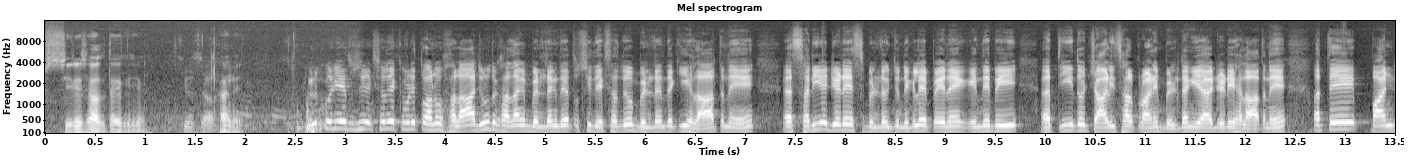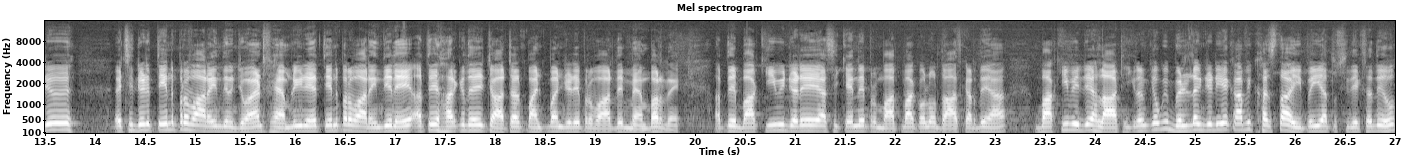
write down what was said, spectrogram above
ਸੀਰੀਅਸ ਹਾਲਤ ਹੈਗੀ ਹੈ ਹਾਂਜੀ। ਬਿਲਕੁਲ ਜੀ ਤੁਸੀਂ ਦੇਖ ਸਕਦੇ ਹੋ ਇੱਕ ਵਾਰੀ ਤੁਹਾਨੂੰ ਹਾਲਾਤ ਜ਼ਰੂਰ ਦਿਖਾ ਦਾਂਗੇ ਬਿਲਡਿੰਗ ਦੇ। ਤੁਸੀਂ ਦੇਖ ਸਕਦੇ ਹੋ ਬਿਲਡਿੰਗ ਦੇ ਕੀ ਹਾਲਾਤ ਨੇ। ਅ, ਸਰੀਏ ਜਿਹੜੇ ਇਸ ਬਿਲਡਿੰਗ ਚੋਂ ਨਿਕਲੇ ਪਏ ਨੇ ਕਹਿੰਦੇ ਵੀ ਅ, 30 ਤੋਂ 40 ਸਾਲ ਪੁਰਾਣੀ ਬਿਲਡਿੰਗ ਆ ਜਿਹੜੇ ਹਾਲਾਤ ਨੇ। ਅਤੇ ਪੰਜ ਇੱਥੇ ਜਿਹੜੇ ਤਿੰਨ ਪਰਿਵਾਰ ਰਹਿੰਦੇ ਨੇ ਜੁਆਇੰਟ ਫੈਮਿਲੀ ਨੇ ਤਿੰਨ ਪਰਿਵਾਰ ਰਹਿੰਦੇ ਨੇ ਅਤੇ ਹਰ ਇੱਕ ਦੇ ਚਾਰ ਚਾਰ ਪੰਜ ਪੰਜ ਜਿਹੜੇ ਪਰਿਵਾਰ ਦੇ ਮੈਂਬਰ ਨੇ। ਅਤੇ ਬਾਕੀ ਵੀ ਜਿਹੜੇ ਅਸੀਂ ਕਹਿੰਦੇ ਪ੍ਰਮਾਤਮਾ ਕੋਲੋਂ ਅਰਦਾਸ ਕਰਦੇ ਹਾਂ ਬਾਕੀ ਵੀ ਜਿਹੜੇ ਹਾਲਾਤ ਠੀਕ ਰਹਿਣ ਕਿਉਂਕਿ ਬਿਲਡਿੰਗ ਜਿਹੜੀ ਹੈ ਕਾਫੀ ਖਸਤਾ ਹੋਈ ਪਈ ਆ ਤੁਸੀਂ ਦੇਖ ਸਕਦੇ ਹੋ।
